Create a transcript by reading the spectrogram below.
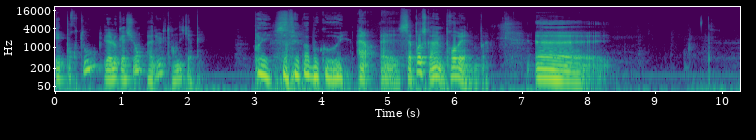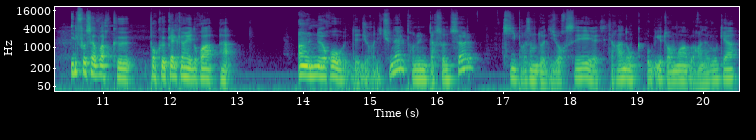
et pour tout l'allocation adulte handicapé. Oui, ça fait pas beaucoup, oui. Alors, ça pose quand même problème. Euh, il faut savoir que pour que quelqu'un ait droit à 1 euro d'aide juridictionnelle, prendre une personne seule, qui par exemple doit divorcer, etc., donc obligatoirement avoir un avocat,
